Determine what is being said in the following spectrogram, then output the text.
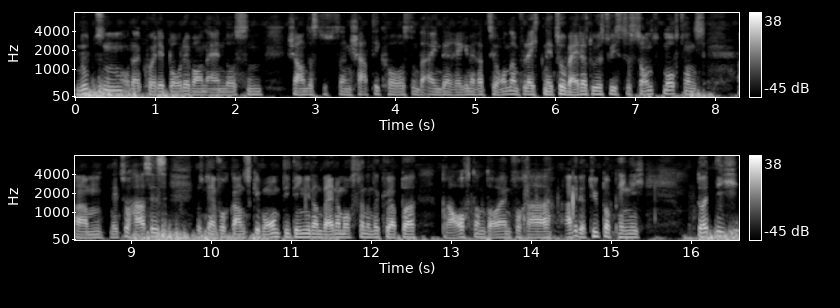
nutzen oder kalte Badewanne einlassen. Schauen, dass du es dann schattig hast und auch in der Regeneration dann vielleicht nicht so weiter tust, wie es das sonst machst, wenn es ähm, nicht so heiß ist, dass du einfach ganz gewohnt die Dinge dann weitermachst, sondern der Körper braucht dann da einfach auch, auch wieder typabhängig deutlich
